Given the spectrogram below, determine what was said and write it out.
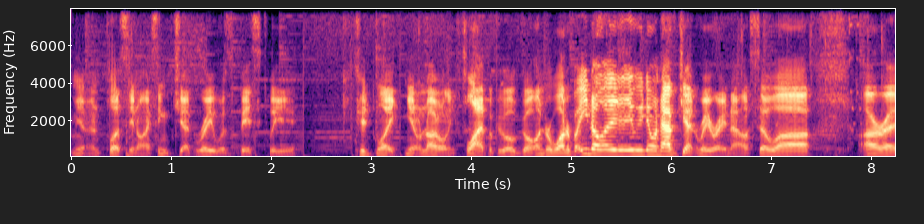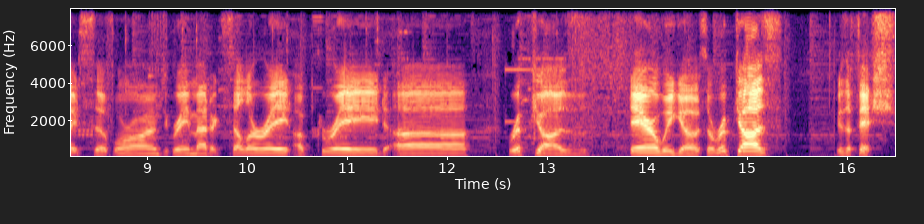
you know, and plus, you know, I think Jet Ray was basically could like you know not only fly but could go underwater. But you know we don't have Jet Ray right now, so uh, all right. So Four Arms, gray matter, accelerate, upgrade, uh, Ripjaws. There we go. So Ripjaws is a fish.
